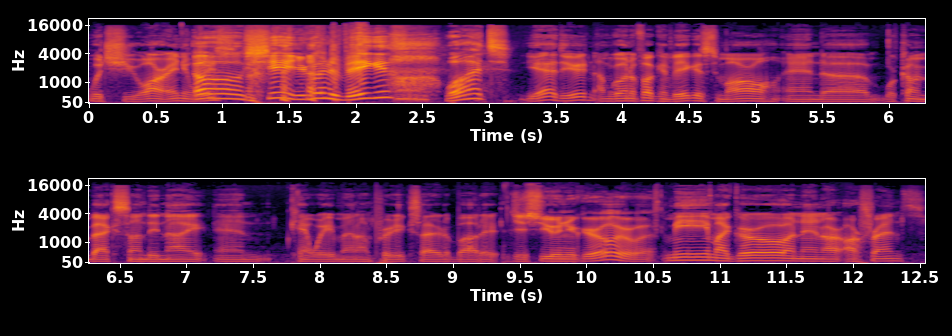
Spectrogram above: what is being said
which you are anyways. Oh shit! You're going to Vegas? what? Yeah, dude. I'm going to fucking Vegas tomorrow, and uh, we're coming back Sunday night, and can't wait, man. I'm pretty excited about it. Just you and your girl or what? Me, my girl, and then our, our friends.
